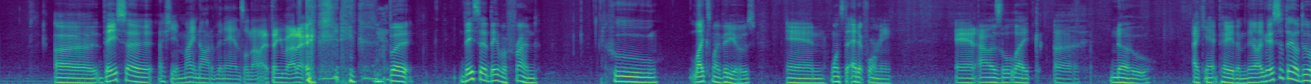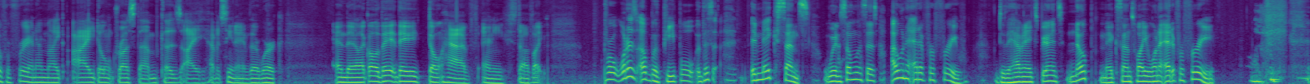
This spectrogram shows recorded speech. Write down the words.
uh, they said actually it might not have been Ansel now that I think about it, but they said they have a friend who likes my videos and wants to edit for me, and I was like, uh, no, I can't pay them. They're like, they said they'll do it for free, and I'm like, I don't trust them because I haven't seen any of their work, and they're like, oh, they they don't have any stuff. Like bro what is up with people? This it makes sense when someone says i want to edit for free do they have any experience? Nope. Makes sense why you want to edit for free.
